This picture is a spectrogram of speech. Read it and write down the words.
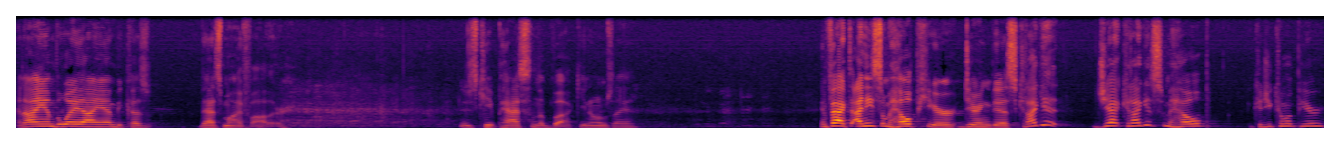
And I am the way I am because that's my father. Just keep passing the buck, you know what I'm saying? In fact, I need some help here during this. Could I get, Jet, could I get some help? Could you come up here?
